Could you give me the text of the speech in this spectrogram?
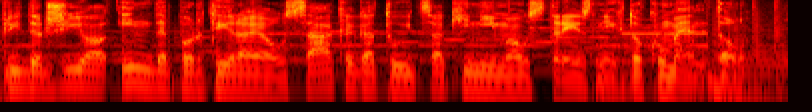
pridržijo in deportirajo vsakega tujca, ki nima ustreznih dokumentov.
